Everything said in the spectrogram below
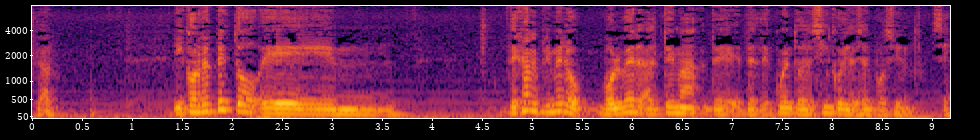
Claro. Y con respecto, eh, déjame primero volver al tema de- del descuento del 5 y del 6%, sí.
